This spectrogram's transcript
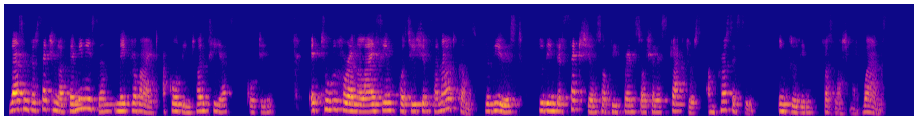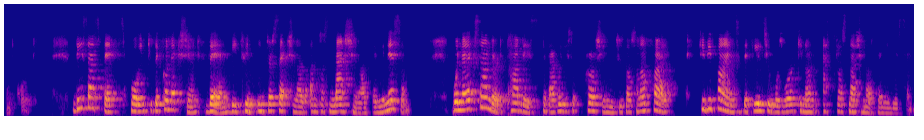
Thus, intersectional feminism may provide, according to Anthias, quoting, a tool for analyzing positions and outcomes produced through the intersections of different social structures and processes, including transnational ones. These aspects point to the connection then between intersectional and transnational feminism. When Alexander published Pedagogies of Crossing in 2005, she defined the field she was working on as transnational feminism,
